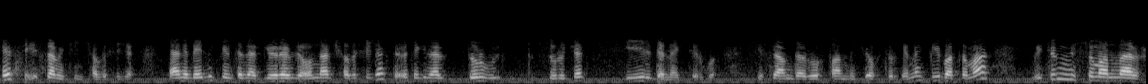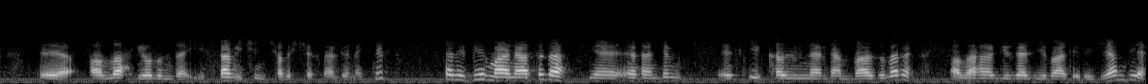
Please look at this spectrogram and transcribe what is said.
Hepsi İslam için çalışacak. Yani belli kimseler görevli, onlar çalışacak da ötekiler dur, duracak değil demektir bu. İslam'da ruhbanlık yoktur demek. Bir bakıma bütün Müslümanlar e, Allah yolunda İslam için çalışacaklar demektir. Tabi bir manası da e, efendim eski kavimlerden bazıları Allah'a güzel ibadet edeceğim diye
